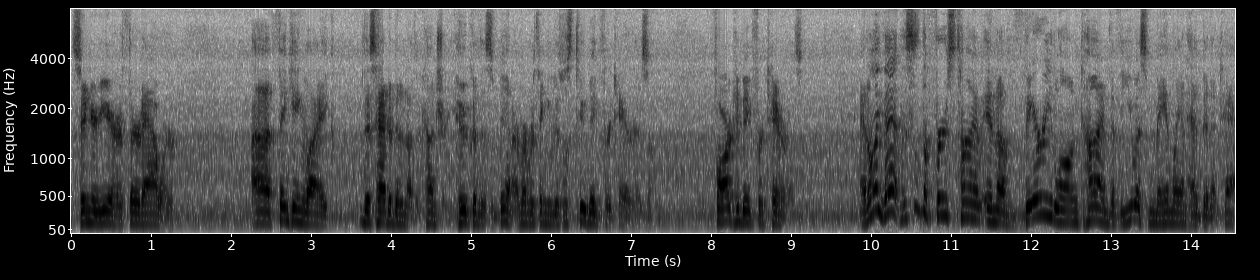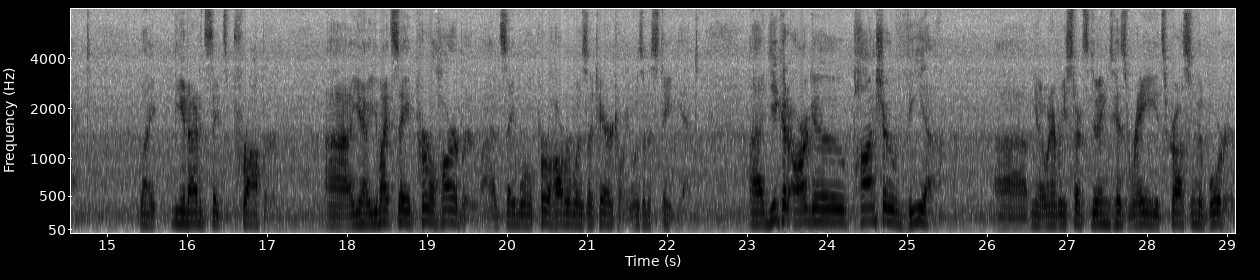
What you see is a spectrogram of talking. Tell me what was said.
senior year, third hour, uh, thinking like this had to have been another country. Who could this have been? I remember thinking this was too big for terrorism, far too big for terrorism. And like that, this is the first time in a very long time that the U.S. mainland had been attacked, like the United States proper. Uh, you know, you might say Pearl Harbor. I'd say, well, Pearl Harbor was a territory; it wasn't a state yet. Uh, you could argue Pancho Villa uh, you know, whenever he starts doing his raids crossing the border,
